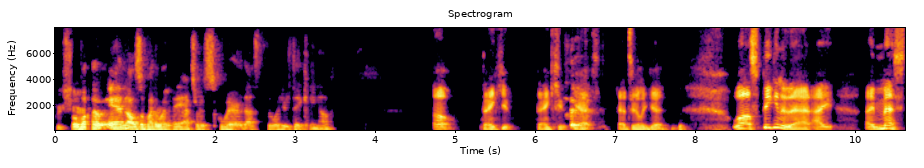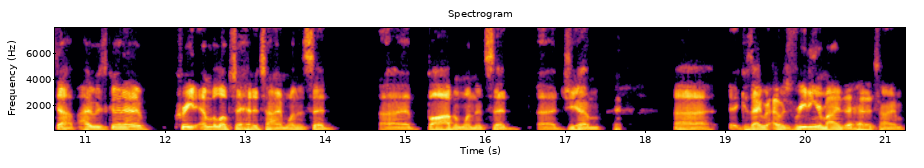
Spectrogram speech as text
for sure. Oh, and also, by the way, the answer is square. That's what you're thinking of. Oh, thank you, thank you. Yes, that's really good. Well, speaking of that, I I messed up. I was gonna create envelopes ahead of time. One that said uh, Bob and one that said uh, Jim, because uh, I, I was reading your mind ahead of time.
